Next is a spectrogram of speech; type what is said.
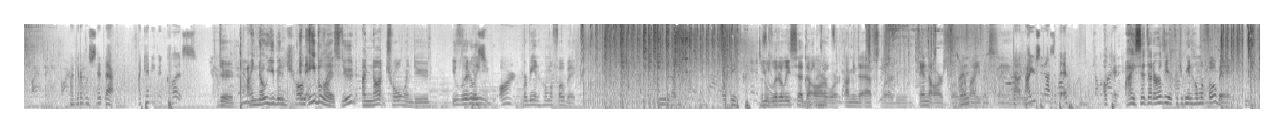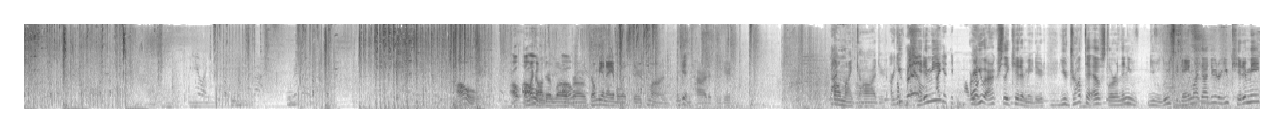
I never said that. I can't even cuss. Dude. I know you've been trolling an ableist, dude. I'm not trolling, dude. You literally Yes, you are. were being homophobic. Dude, I'm not. You literally said the R word. I mean the F slur, dude, and the R slur. What I am I even saying? Now, now you're saying I said the F word. Okay. I said that earlier because you're being homophobic. Oh. oh. Oh. Oh, my god, they're low, oh. bro. Don't be an ableist, dude. Come on. I'm getting tired of you, dude. Oh my god, dude. Are you kidding me? Are you actually kidding me, dude? You drop the F slur and then you you lose the game like that, dude? Are you kidding me?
